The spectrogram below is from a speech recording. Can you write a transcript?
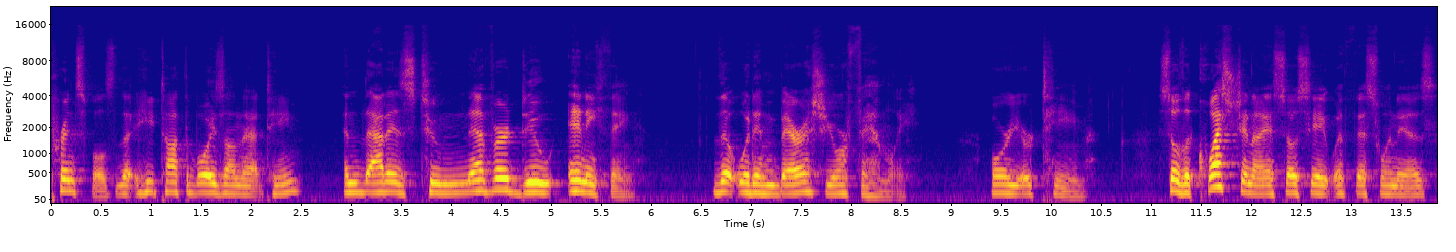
principles that he taught the boys on that team, and that is to never do anything that would embarrass your family or your team. So the question I associate with this one is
